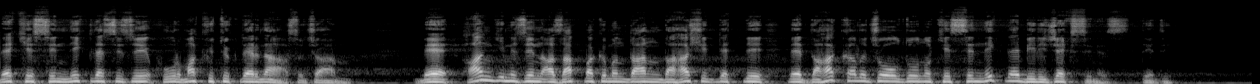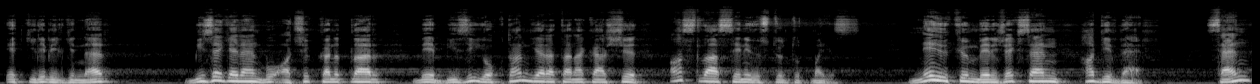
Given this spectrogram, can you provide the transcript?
ve kesinlikle sizi hurma kütüklerine asacağım. Ve hangimizin azap bakımından daha şiddetli ve daha kalıcı olduğunu kesinlikle bileceksiniz, dedi. Etkili bilginler, bize gelen bu açık kanıtlar ve bizi yoktan yaratana karşı asla seni üstün tutmayız. Ne hüküm vereceksen hadi ver. Sen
